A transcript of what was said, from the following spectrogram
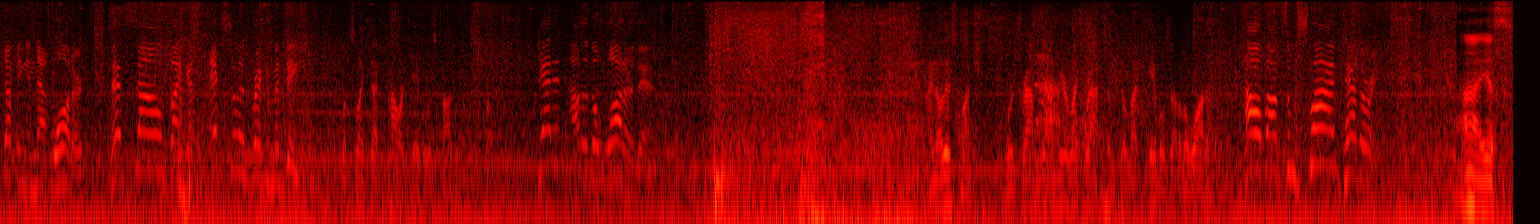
stepping in that water. That sounds like an excellent recommendation. Looks like that power cable is causing all the trouble. Get it out of the water then. I know this much. We're trapped down here like rats until that cable's out of the water. How about some slime tethering? Ah, yes.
